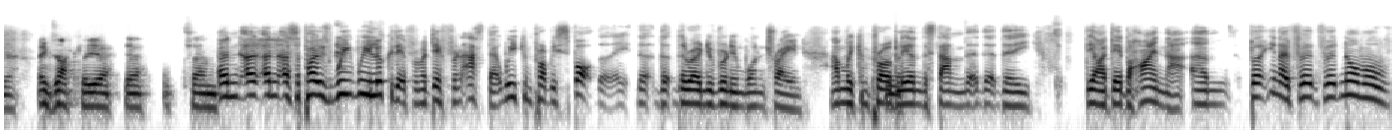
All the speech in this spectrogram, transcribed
Yeah, exactly. Yeah, yeah. It's, um, And and, and I suppose we, we look at it from a different aspect. We can probably spot that, they- that, that they're only running one train, and we can probably understand the, the the the idea behind that. Um, but you know, for for normal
